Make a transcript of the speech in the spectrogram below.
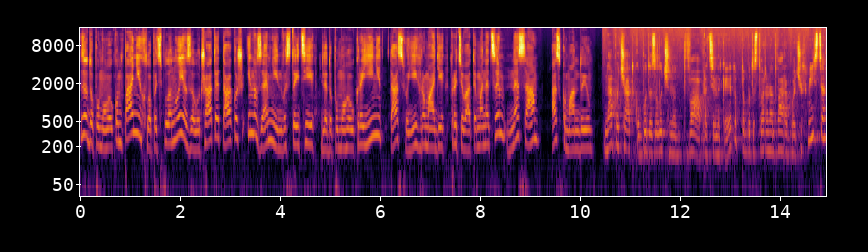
За допомогою компанії хлопець планує залучати також іноземні інвестиції для допомоги Україні та своїй громаді. Працюватиме над цим не сам, а з командою. На початку буде залучено два працівники, тобто буде створено два робочих місця.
